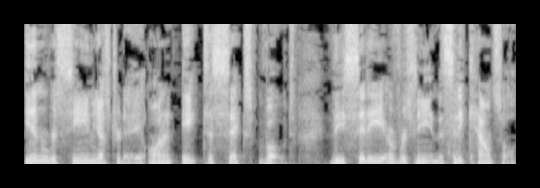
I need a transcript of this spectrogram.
In Racine yesterday, on an eight to six vote, the city of Racine, the city council,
